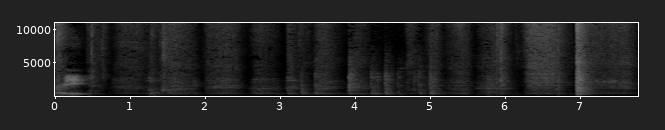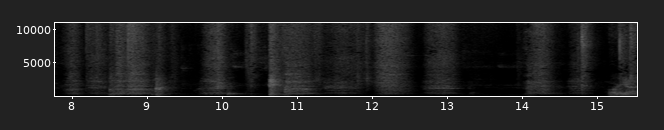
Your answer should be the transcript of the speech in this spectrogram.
Or Or nine.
